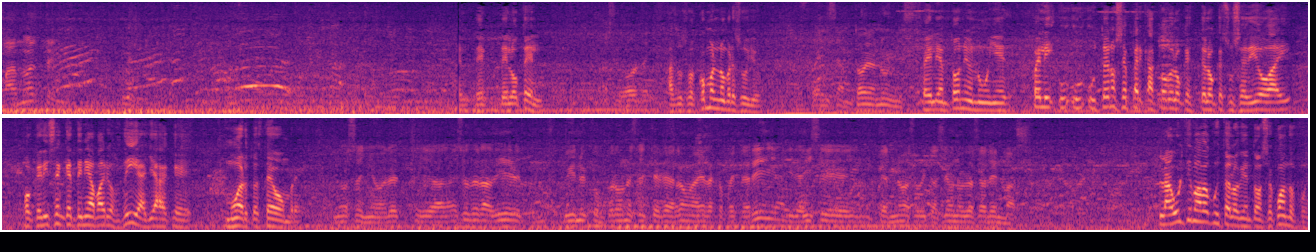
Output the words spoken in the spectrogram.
Manuel. De- del hotel. A su orden. ¿Cómo es el nombre suyo? Félix Antonio Núñez. Feli Antonio Núñez. U- usted no se percató de lo que de lo que sucedió ahí, porque dicen que tenía varios días ya que muerto este hombre. No, señor. este, a eso de las 10 vino y compró un certificado ahí en la cafetería y de ahí se internó a su habitación, no iba a salir más. La última vez que usted lo vio entonces, ¿cuándo fue?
